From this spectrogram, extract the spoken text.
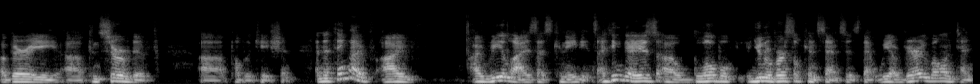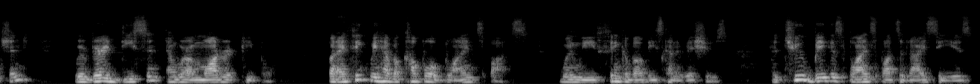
a very uh, conservative publication. And the thing I've I've I realize as Canadians, I think there is a global universal consensus that we are very well intentioned we're very decent and we're a moderate people. But I think we have a couple of blind spots when we think about these kind of issues. The two biggest blind spots that I see is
